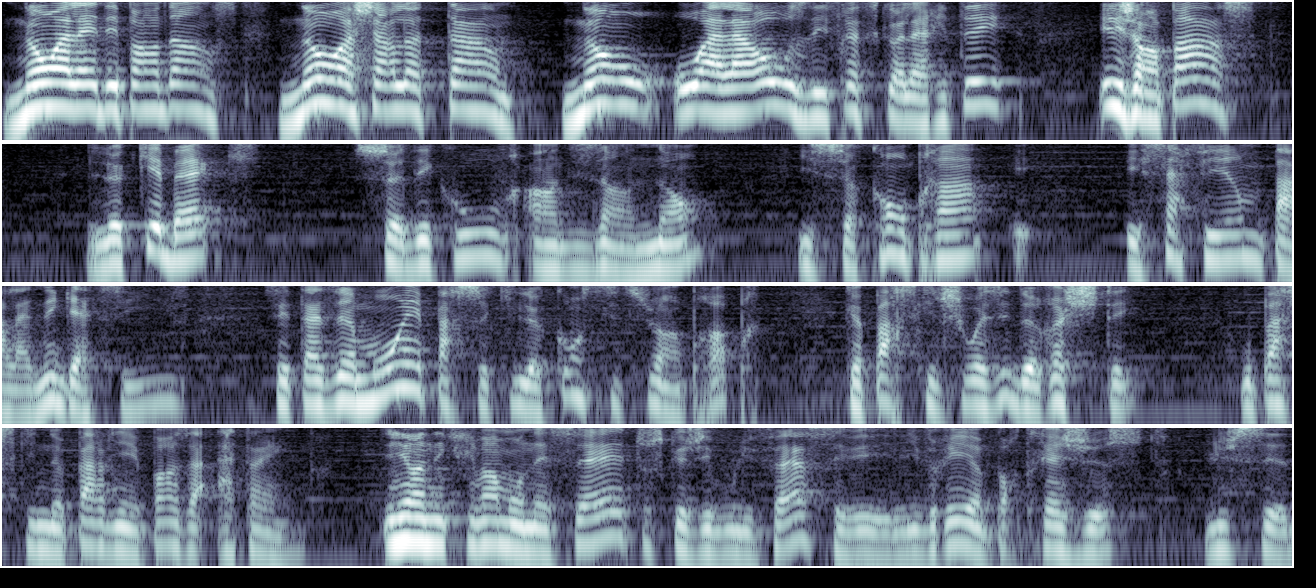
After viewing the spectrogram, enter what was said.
non à l'indépendance, non à Charlottetown, non à la hausse des frais de scolarité, et j'en passe, le Québec se découvre en disant non, il se comprend et, et s'affirme par la négative, c'est-à-dire moins par ce qui le constitue en propre que parce qu'il choisit de rejeter ou parce qu'il ne parvient pas à atteindre. Et en écrivant mon essai, tout ce que j'ai voulu faire, c'est livrer un portrait juste, lucide,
